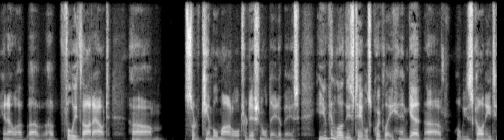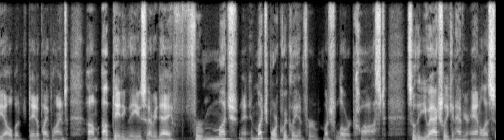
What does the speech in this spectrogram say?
you know, a, a, a fully thought out um, sort of Kimball model traditional database. You can load these tables quickly and get uh, what we used to call an ETL, but data pipelines, um, updating these every day for much much more quickly and for much lower cost, so that you actually can have your analysts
